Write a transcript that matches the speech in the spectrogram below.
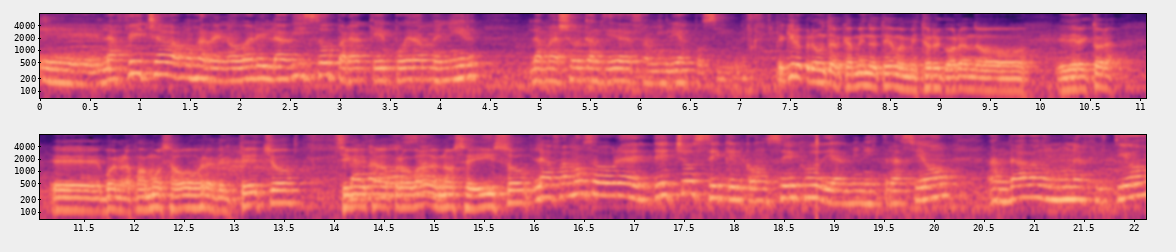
eh, la fecha, vamos a renovar el aviso para que puedan venir la mayor cantidad de familias posibles. Le quiero preguntar, cambiando de tema, me estoy recordando, eh, directora, eh, bueno, la famosa obra del techo, si bien estaba aprobada, no se hizo. La famosa obra del techo, sé que el Consejo de Administración andaban en una gestión,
